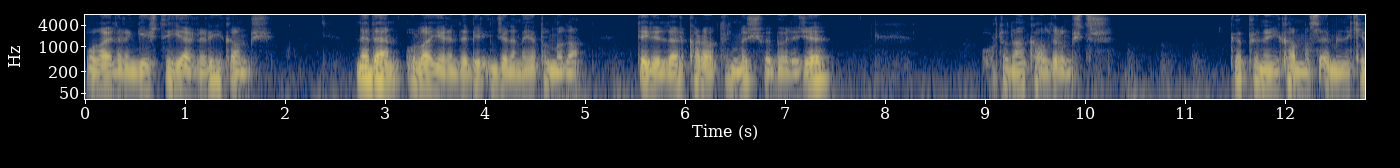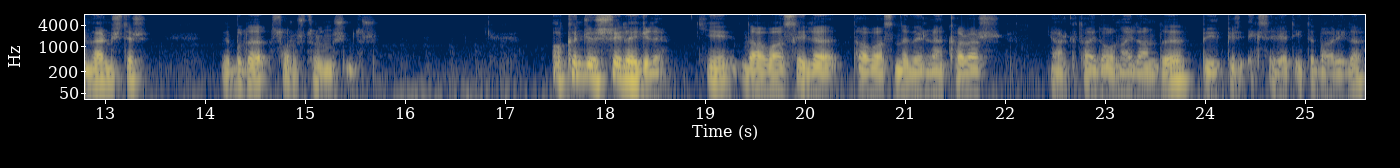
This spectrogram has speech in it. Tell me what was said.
olayların geçtiği yerleri yıkanmış. Neden olay yerinde bir inceleme yapılmadan deliller karartılmış ve böylece ortadan kaldırılmıştır? Köprünün yıkanması emrini kim vermiştir? Ve bu da soruşturulmuş mudur? Akıncı Üssü ile ilgili ki davasıyla davasında verilen karar Yargıtay'da onaylandı. Büyük bir ekseriyet itibarıyla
